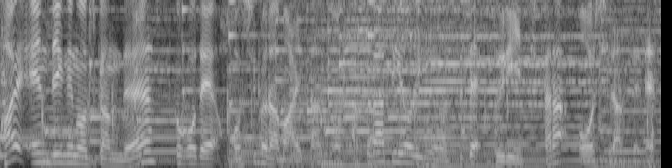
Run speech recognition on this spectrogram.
はいエンディングの時間です。ここで星村舞さんの桜日和に乗せてブリーチからお知らせです。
